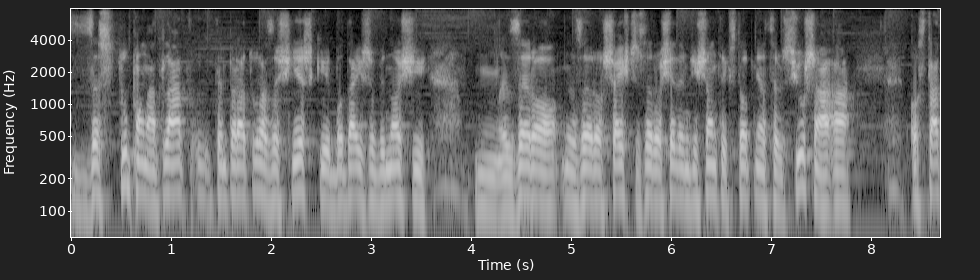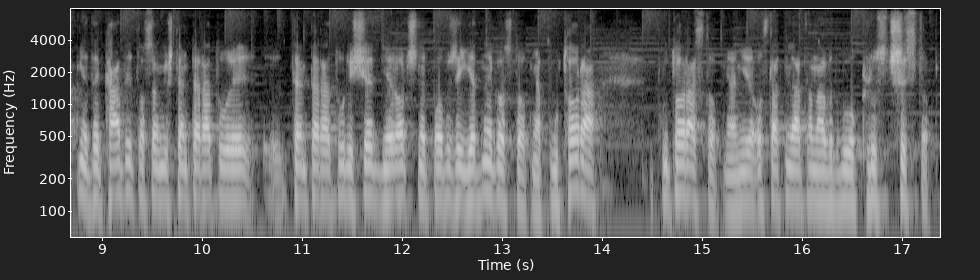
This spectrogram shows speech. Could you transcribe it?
ze 100 ponad lat, temperatura ze Śnieżki bodajże wynosi mm, 0 0,6 czy 0,7 stopnia Celsjusza, a ostatnie dekady to są już temperatury, temperatury średnioroczne powyżej 1 stopnia, półtora, półtora stopnia. Nie, ostatnie lata nawet było plus 3 stopnie.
